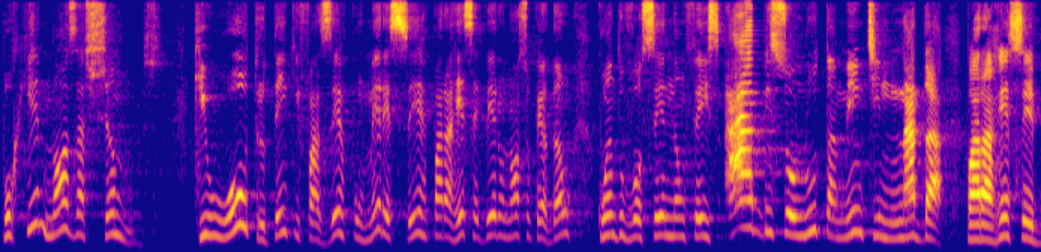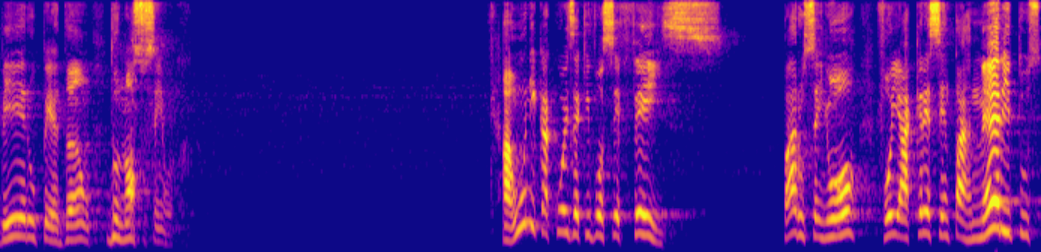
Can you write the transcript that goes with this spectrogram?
Porque nós achamos que o outro tem que fazer por merecer para receber o nosso perdão, quando você não fez absolutamente nada para receber o perdão do nosso Senhor. A única coisa que você fez para o Senhor foi acrescentar méritos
